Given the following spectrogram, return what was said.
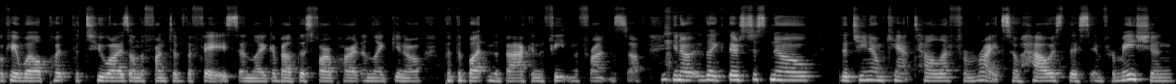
okay, well, put the two eyes on the front of the face and like about this far apart and like, you know, put the butt in the back and the feet in the front and stuff. You know, like there's just no the genome can't tell left from right. So how is this information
